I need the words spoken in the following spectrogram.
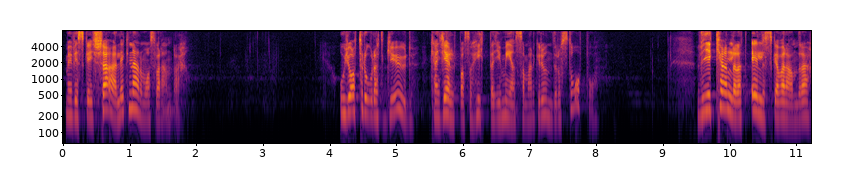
men vi ska i kärlek närma oss varandra. Och jag tror att Gud kan hjälpa oss att hitta gemensamma grunder att stå på. Vi är kallade att älska varandra,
